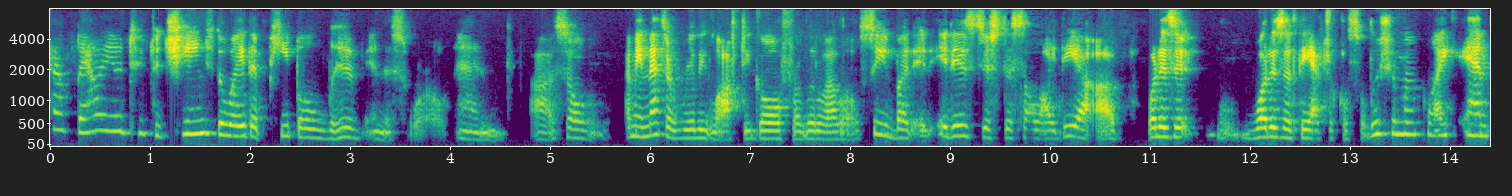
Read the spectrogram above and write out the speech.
have value to to change the way that people live in this world. And uh, so, I mean, that's a really lofty goal for a Little LLC, but it, it is just this whole idea of what is it what does a theatrical solution look like? And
